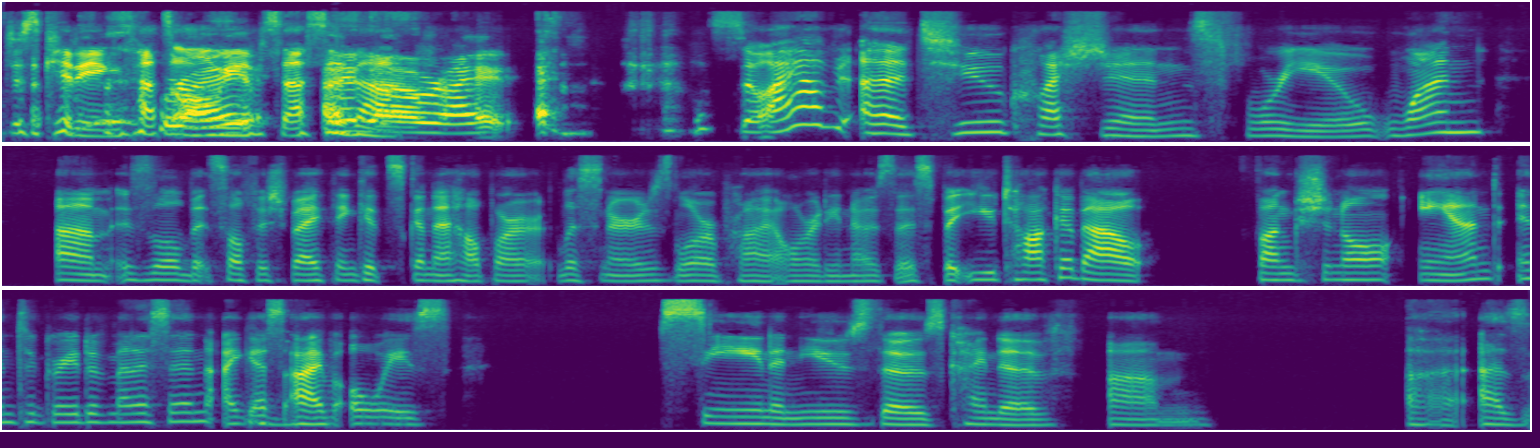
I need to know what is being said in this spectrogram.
Just kidding. That's right? all we obsess about. I know, right? so I have uh, two questions for you. One um, is a little bit selfish, but I think it's going to help our listeners. Laura probably already knows this, but you talk about functional and integrative medicine. I guess mm-hmm. I've always seen and used those kind of um, uh, as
